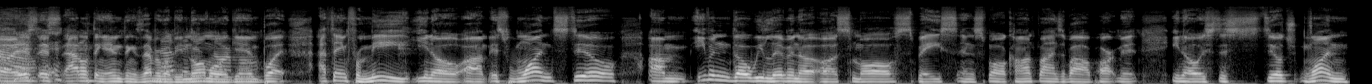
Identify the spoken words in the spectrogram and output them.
no, it's, it's. I don't think anything is ever going to be normal, normal. again. But I think for me, you know, um, it's one still. Um, even though we live in a, a small space and small confines of our apartment, you know, it's just still one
